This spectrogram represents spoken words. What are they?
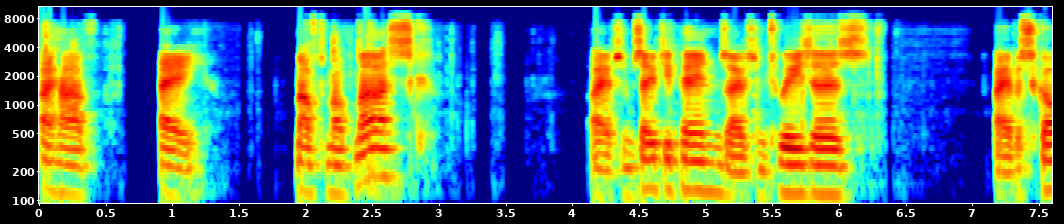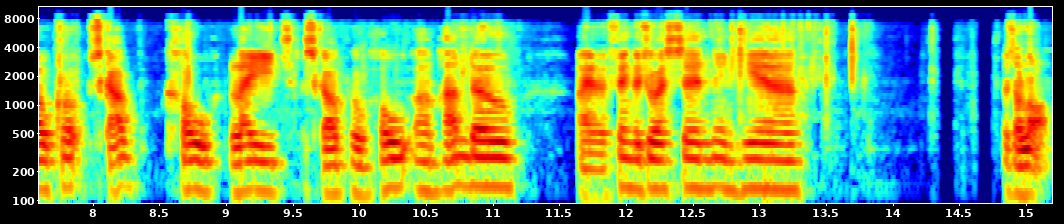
I have a mouth-to-mouth -mouth mask. I have some safety pins. I have some tweezers. I have a scalpel, scalpel blade, scalpel hold, um, handle. I have a finger dressing in here. There's a lot,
